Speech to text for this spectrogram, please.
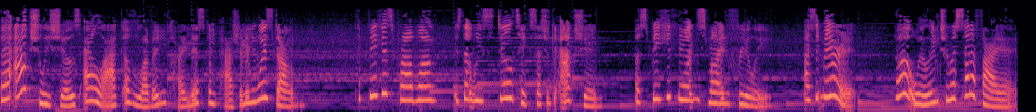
but actually shows our lack of loving kindness, compassion, and wisdom. The biggest problem is that we still take such an action of speaking one's mind freely as a merit, not willing to recenify it.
